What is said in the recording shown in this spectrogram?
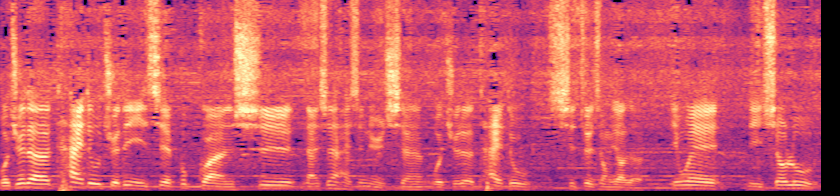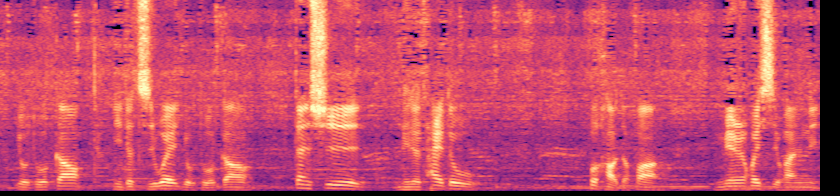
我觉得态度决定一切不管是男生还是女生我觉得态度是最重要的因为你收入有多高你的职位有多高但是你的态度不好的话没人会喜欢你。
